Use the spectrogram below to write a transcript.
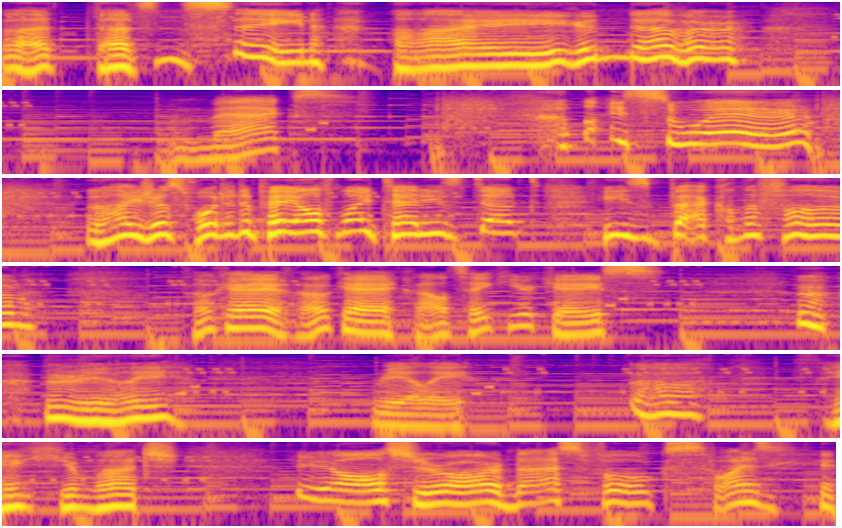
That, that's insane. I could never. Max? I swear! I just wanted to pay off my daddy's debt. He's back on the farm. Okay, okay, I'll take your case. Really? Really? Uh, thank you much. Y'all sure are nice folks. Why is he,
